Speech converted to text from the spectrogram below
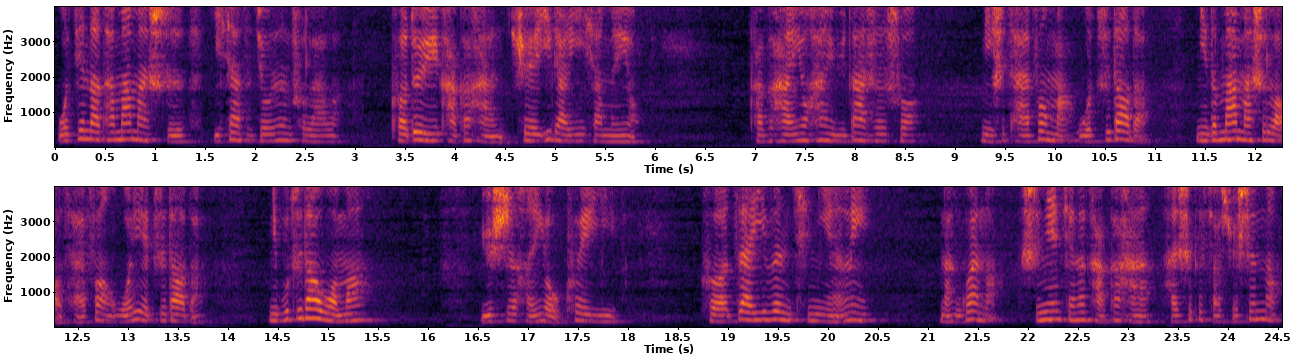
我见到他妈妈时一下子就认出来了，可对于卡可汗却一点印象没有。卡可汗用汉语大声说：“你是裁缝吗？我知道的。你的妈妈是老裁缝，我也知道的。你不知道我吗？”于是很有愧意。可再一问其年龄，难怪呢，十年前的卡可汗还是个小学生呢。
